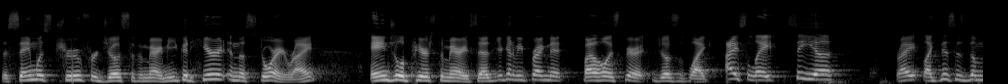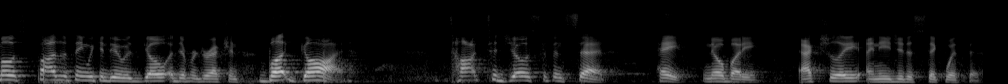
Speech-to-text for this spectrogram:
The same was true for Joseph and Mary. I mean, you could hear it in the story, right? Angel appears to Mary, says, You're going to be pregnant by the Holy Spirit. Joseph's like, Isolate, see ya, right? Like, this is the most positive thing we can do is go a different direction. But God talked to Joseph and said, Hey, nobody, actually, I need you to stick with this.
